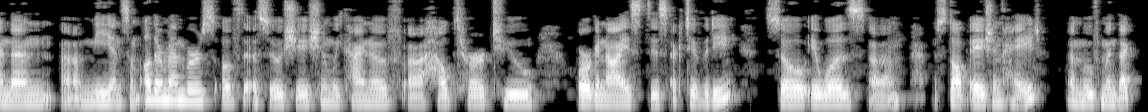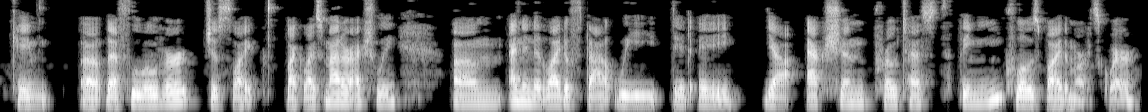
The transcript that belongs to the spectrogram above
and then uh, me and some other members of the association we kind of uh, helped her to organize this activity so it was uh, stop asian hate a movement that came uh, that flew over just like black lives matter actually um, and in the light of that we did a yeah action protest thingy close by the market square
